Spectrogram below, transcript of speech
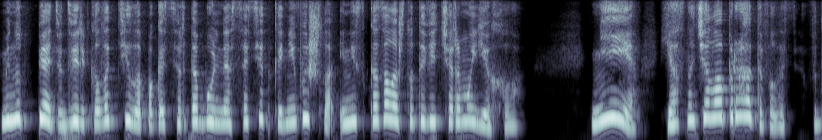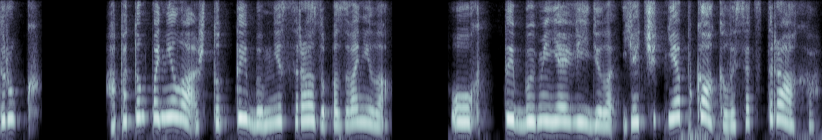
Минут пять в дверь колотила, пока сердобольная соседка не вышла и не сказала, что ты вечером уехала. Не, я сначала обрадовалась, вдруг. А потом поняла, что ты бы мне сразу позвонила. Ох, ты бы меня видела, я чуть не обкакалась от страха.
